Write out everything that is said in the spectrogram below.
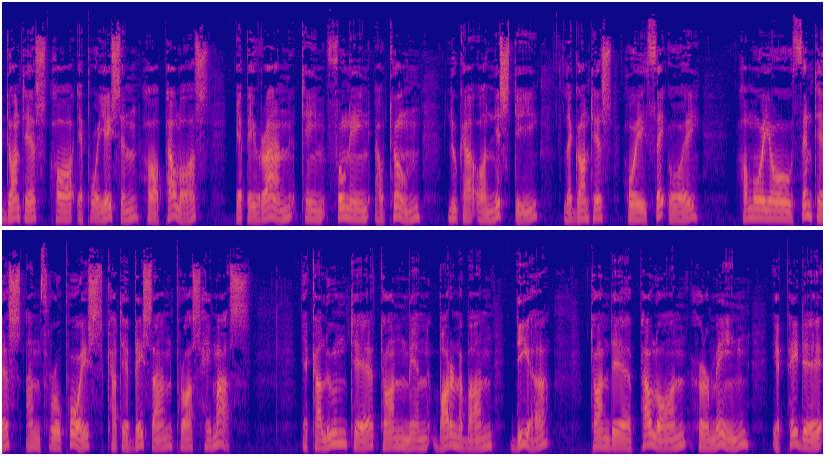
idontes ha epoiesen ha paulos eperan ten phonein auton Luca onisti legantes hoi theoi homoiothentes anthropois katebesan pros hemas. Ecalunte ton men Barnaban dia, ton de Paulon hermain, epede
